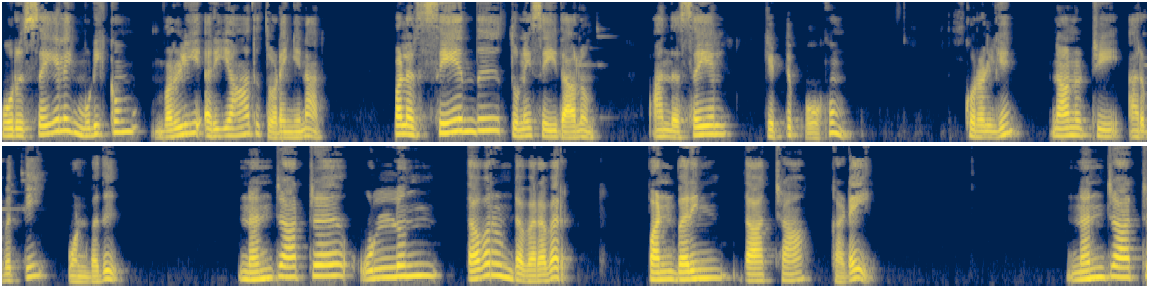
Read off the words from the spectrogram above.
ஒரு செயலை முடிக்கும் வழி அறியாது தொடங்கினால் பலர் சேர்ந்து துணை செய்தாலும் அந்த செயல் கெட்டுப்போகும். குரல் எண் நானூற்றி அறுபத்தி ஒன்பது நன்றாற்ற உள்ளுந் தவறுண்டவரவர் பண்பறிந் தாற்றா கடை. நன்றாற்ற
